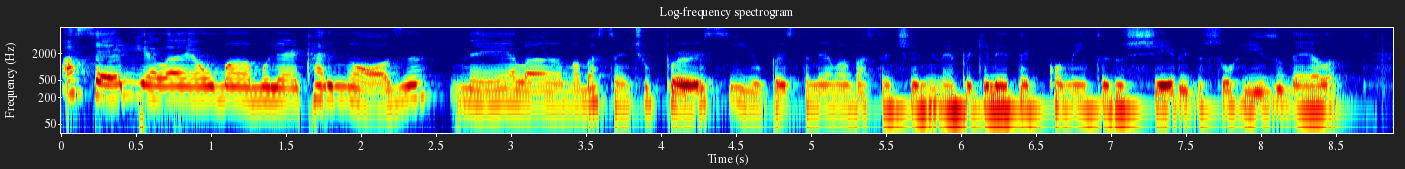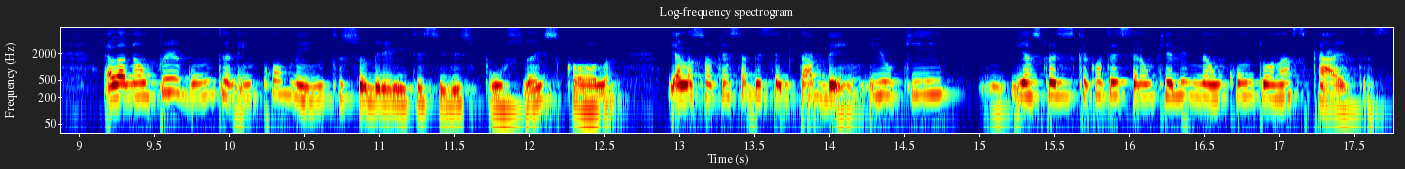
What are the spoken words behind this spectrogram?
A Sally, ela é uma mulher carinhosa, né? Ela ama bastante o Percy e o Percy também ama bastante ele, né? Porque ele até comenta do cheiro e do sorriso dela. Ela não pergunta nem comenta sobre ele ter sido expulso da escola, e ela só quer saber se ele tá bem e o que e as coisas que aconteceram que ele não contou nas cartas.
